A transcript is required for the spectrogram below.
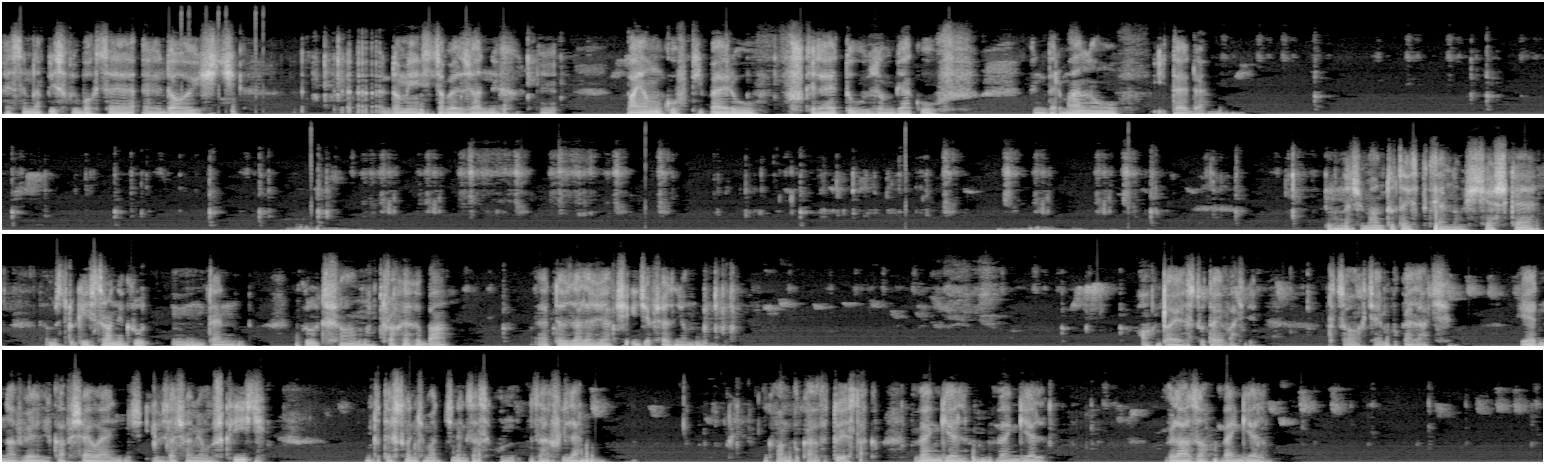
Jestem na Peaceful, bo chcę y, dojść y, do miejsca bez żadnych y, pająków, kliperów, szkieletów, zombiaków, endermanów itd. Znaczy mam tutaj specjalną ścieżkę, tam z drugiej strony kró mm, ten krótszą, trochę chyba. Ale to zależy jak się idzie przez nią. O, to jest tutaj właśnie to co chciałem pokazać. Jedna wielka przełęcz i już zacząłem ją szklić. To też skończymy odcinek za sekund za chwilę. Wam pokażę, tu jest tak. Węgiel, węgiel, żelazo, węgiel.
